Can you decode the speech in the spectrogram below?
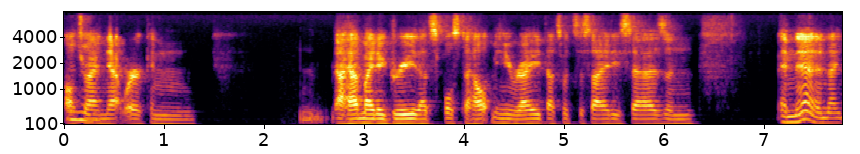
I'll mm-hmm. try and network and I have my degree. That's supposed to help me, right? That's what society says. And and then I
